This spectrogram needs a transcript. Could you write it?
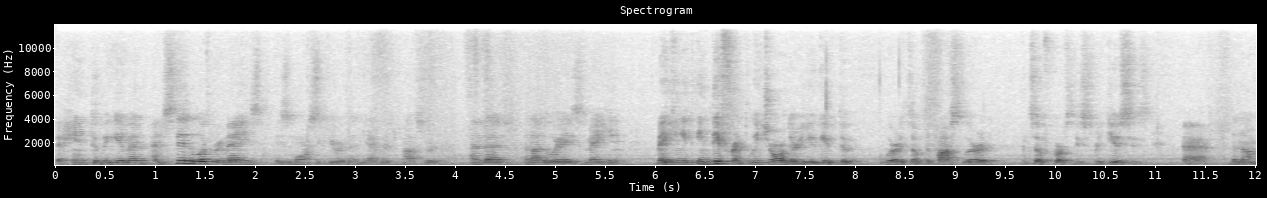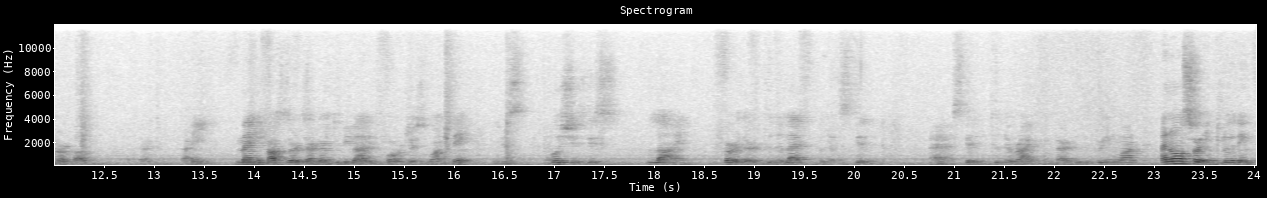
the hint to be given and still what remains is more secure than the average password. And then another way is making, making it indifferent which order you give the words of the password. And so of course this reduces uh, the number of, uh, I mean, many passwords are going to be valid for just one thing. It just pushes this line further to the left, but that's still uh, still to the right compared to the green one, and also including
